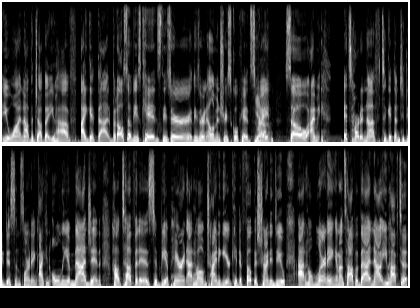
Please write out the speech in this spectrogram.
you want, not the job that you have. I get that. But also these kids, these are these are in elementary school kids, Yeah. right? So I mean it's hard enough to get them to do distance learning. I can only imagine how tough it is to be a parent at home trying to get your kid to focus, trying to do at home learning. And on top of that, now you have to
